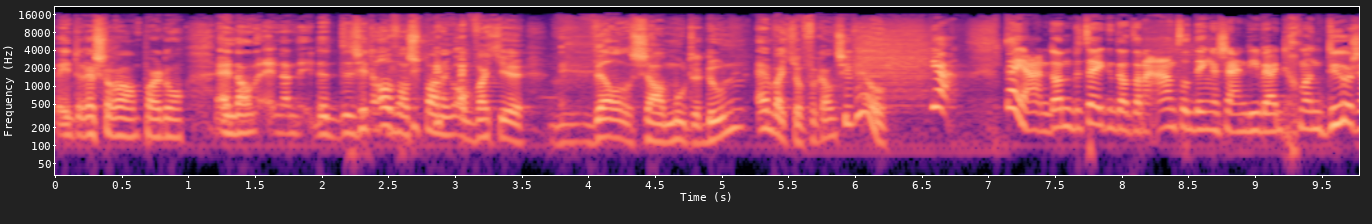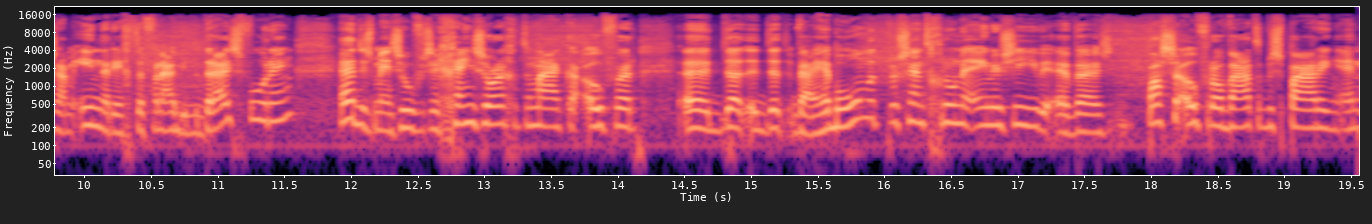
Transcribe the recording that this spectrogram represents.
In het restaurant, pardon. En dan, en dan er zit overal spanning op wat je wel zou moeten doen. En wat je op vakantie wil. Ja, nou ja, en dan betekent dat er een aantal dingen zijn die wij gewoon duurzaam inrichten vanuit die bedrijfsvoering. Dus mensen hoeven zich geen zorgen te maken over. eh, dat, dat, wij hebben 100% groene energie. We, we passen overal waterbesparing en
